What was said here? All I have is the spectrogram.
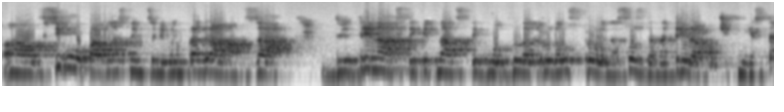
А, всего по областным целевым программам за 2013-2015 год было трудоустроено, создано три рабочих места.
